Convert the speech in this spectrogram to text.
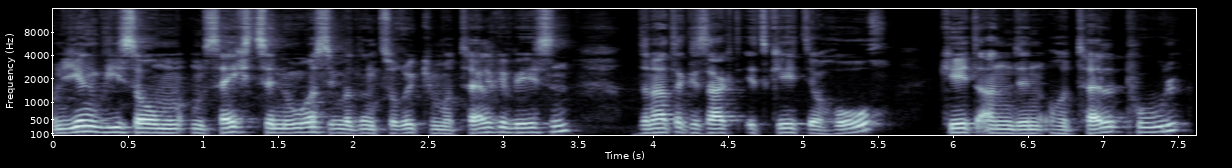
Und irgendwie so um, um 16 Uhr sind wir dann zurück im Hotel gewesen. Und dann hat er gesagt, jetzt geht ihr hoch, geht an den Hotelpool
